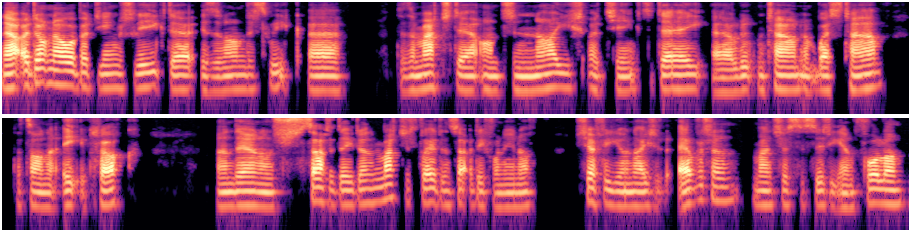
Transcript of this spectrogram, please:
Now, I don't know about the English League. There is it on this week? Uh, there's a match there on tonight, I think. Today, uh, Luton Town and West Ham. That's on at eight o'clock. And then on Saturday, the match is played on Saturday. Funny enough, Sheffield United, Everton, Manchester City, and Fulham.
